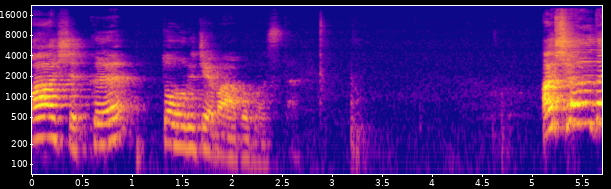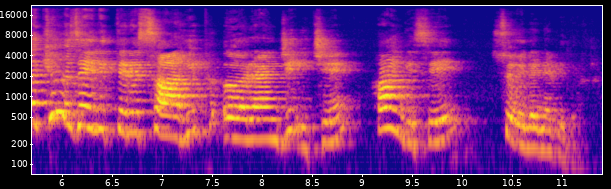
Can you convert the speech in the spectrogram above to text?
A şıkkı doğru cevabımızdır. Aşağıdaki özelliklere sahip öğrenci için hangisi söylenebilir?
